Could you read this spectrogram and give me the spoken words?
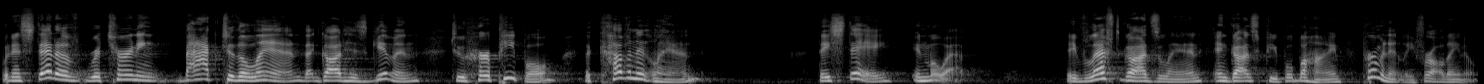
But instead of returning back to the land that God has given to her people, the covenant land, they stay in Moab. They've left God's land and God's people behind permanently, for all they know.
